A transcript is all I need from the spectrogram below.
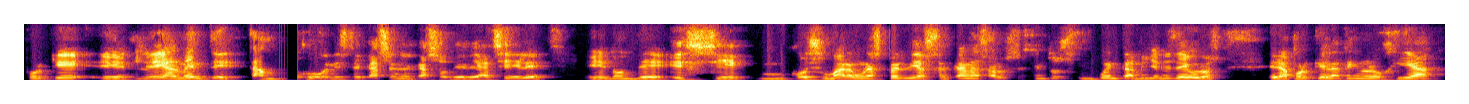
Porque realmente tampoco, en este caso, en el caso de DHL, eh, donde se consumaron unas pérdidas cercanas a los 650 millones de euros, era porque la tecnología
